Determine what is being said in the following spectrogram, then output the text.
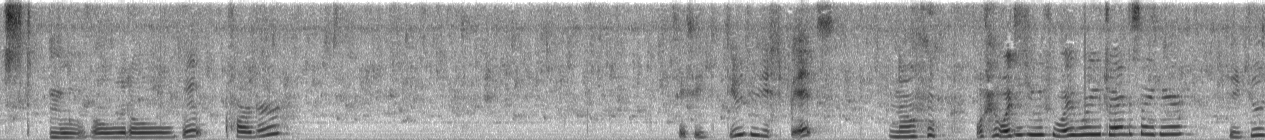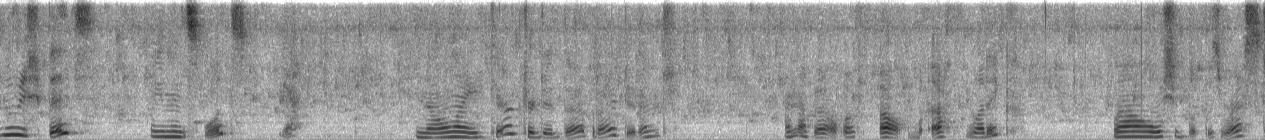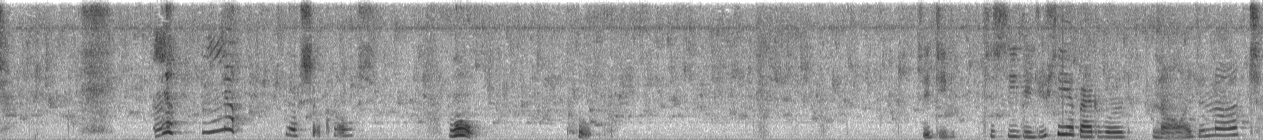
Just move a little bit harder. Did you do the spits? No. What, what did you, what were you trying to say, Bear? Did you do the spits? Oh, you mean the splits? Yeah. No, my character did that, but I didn't. I'm not that athletic. Well, we should let this rest. No, no. You're so close. Whoa. Poop. Sissy, Sissy, did you say a bad word? No, I did not.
